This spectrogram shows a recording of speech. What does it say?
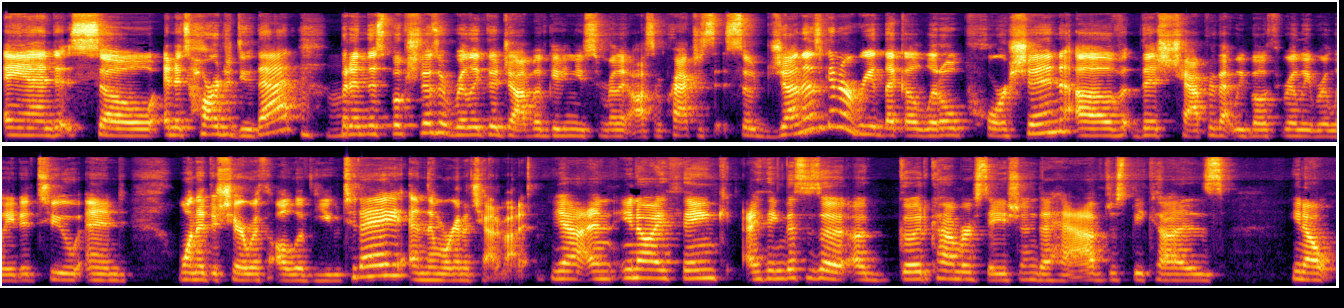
and so, and it's hard to do that. Mm-hmm. But in this book, she does a really good job of giving you some really awesome practices. So, Jenna's going to read like a little portion of this chapter that we both really related to and wanted to share with all of you today. And then we're going to chat about it. Yeah. And, you know, I think, I think this is a, a good conversation to have just because you know,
